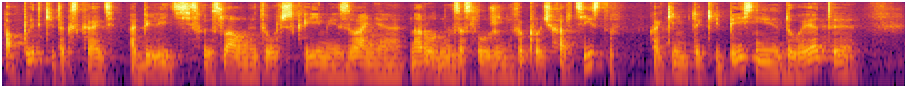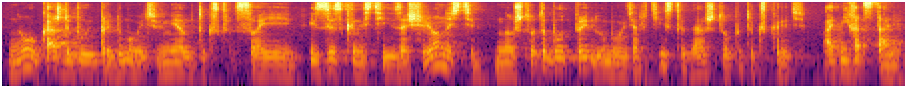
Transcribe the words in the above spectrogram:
попытки, так сказать, обелить свое славное творческое имя и звание народных заслуженных и прочих артистов, какие-нибудь такие песни, дуэты. Ну, каждый будет придумывать в меру, так сказать, своей изысканности и изощренности, но что-то будут придумывать артисты, да, чтобы, так сказать, от них отстали.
